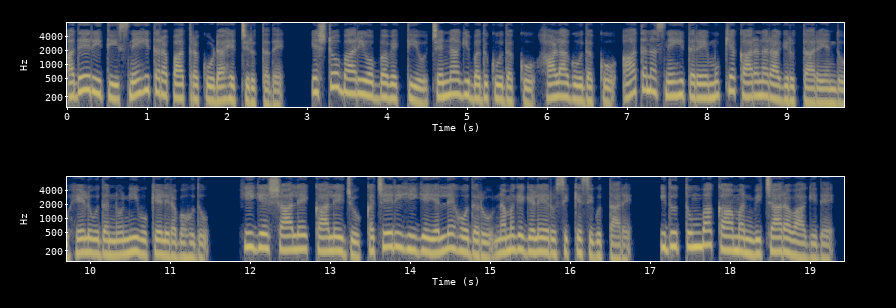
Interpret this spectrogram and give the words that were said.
ಅದೇ ರೀತಿ ಸ್ನೇಹಿತರ ಪಾತ್ರ ಕೂಡ ಹೆಚ್ಚಿರುತ್ತದೆ. ಎಷ್ಟೋ ಬಾರಿ ಒಬ್ಬ ವ್ಯಕ್ತಿಯು ಚೆನ್ನಾಗಿ ಬದುಕುವುದಕ್ಕೂ ಹಾಳಾಗುವುದಕ್ಕೂ ಆತನ ಸ್ನೇಹಿತರೇ ಮುಖ್ಯ ಕಾರಣರಾಗಿರುತ್ತಾರೆ ಎಂದು ಹೇಳುವುದನ್ನು ನೀವು ಕೇಳಿರಬಹುದು. ಹೀಗೆ ಶಾಲೆ, ಕಾಲೇಜು, ಕಚೇರಿ ಹೀಗೆ ಎಲ್ಲೇ ಹೋದರೂ ನಮಗೆ ಗೆಳೆಯರು ಸಿಕ್ಕೇ ಸಿಗುತ್ತಾರೆ. ಇದು ತುಂಬಾ ಕಾಮನ್ ವಿಚಾರವಾಗಿದೆ.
